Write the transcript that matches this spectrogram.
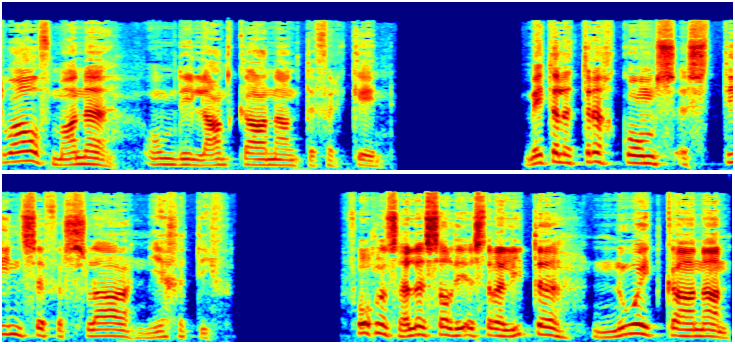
12 manne om die land Kanaan te verken. Met hulle terugkoms is 10 se verslae negatief. Volgens hulle sal die Israeliete nooit Kanaan,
